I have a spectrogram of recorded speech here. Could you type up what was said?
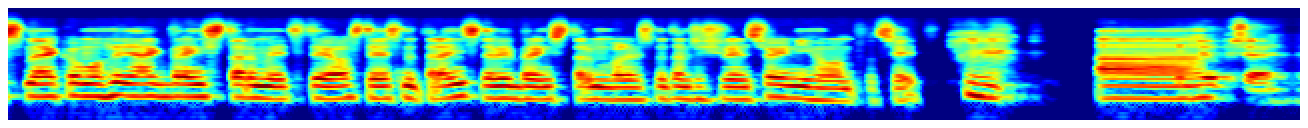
jsme jako mohli nějak brainstormit, tyjo. stejně jsme teda nic nevybrainstormovali, jsme tam řešili něco jiného, mám pocit. Mm. A... Dobře.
